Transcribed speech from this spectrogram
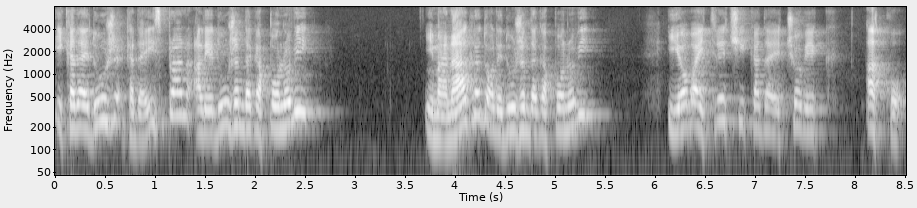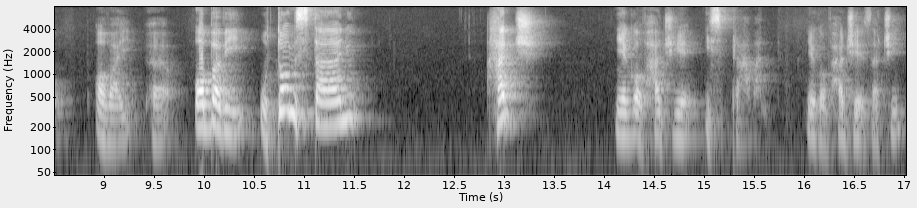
i kada je dužan, kada je ispravan, ali je dužan da ga ponovi, ima nagradu, ali je dužan da ga ponovi. I ovaj treći kada je čovjek ako ovaj e, obavi u tom stanju hadž, njegov hadž je ispravan. Njegov hadž je znači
